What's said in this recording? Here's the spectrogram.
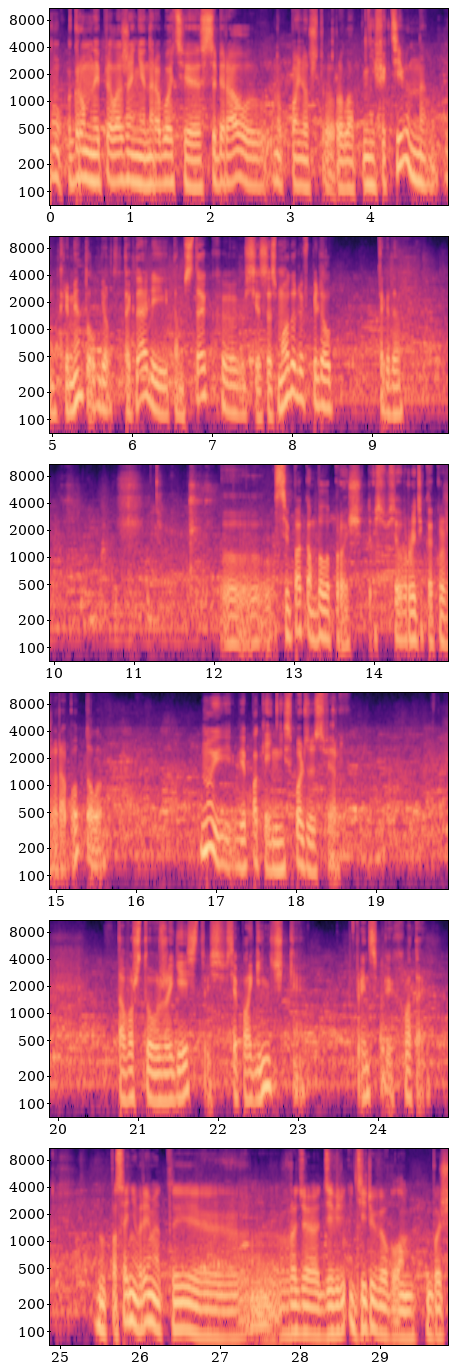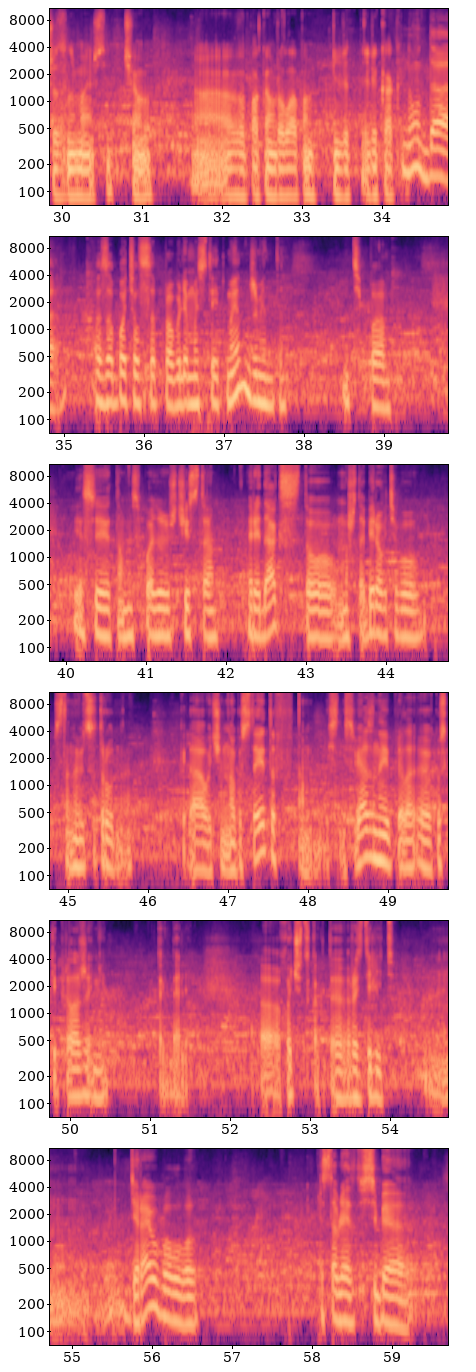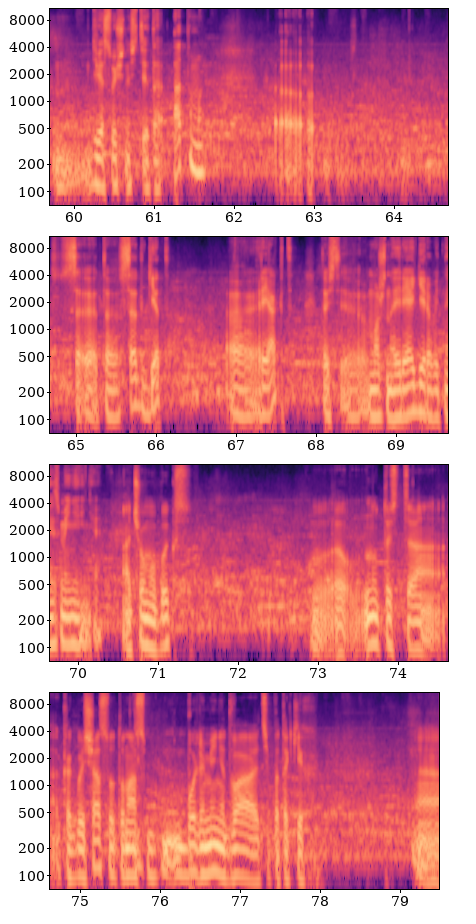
ну, огромные приложения на работе собирал, ну, понял, что Rollup неэффективен, incremental build и так далее, и там стек, э, CSS-модули впилил тогда. Э, С веб было проще, то есть все вроде как уже работало. Ну и веб я не использую сверх того, что уже есть, то есть все плагинчики, в принципе, хватает. Ну, В последнее время ты э, вроде деревеблом больше занимаешься, чем э, паком роллапом или, или как? Ну да, озаботился проблемой стейт-менеджмента. Типа, если там используешь чисто Redux, то масштабировать его становится трудно. Когда очень много стейтов, там есть несвязанные прила- э, куски приложений и так далее. Э, Хочется как-то разделить. Derivable представляет себя м, две сущности. Это атомы, э, это set get э, react то есть э, можно реагировать на изменения О чем UBX? Ну, то есть, а, как бы сейчас вот у нас более-менее два типа таких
